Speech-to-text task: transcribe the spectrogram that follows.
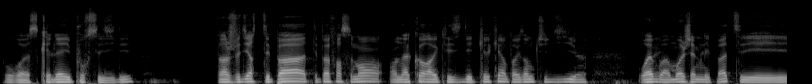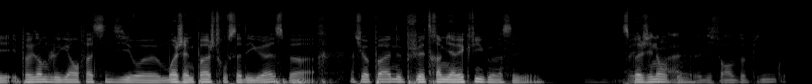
pour euh, ce qu'elle est et pour ses idées. Enfin, je veux dire, t'es pas, t'es pas forcément en accord avec les idées de quelqu'un. Par exemple, tu dis, euh, ouais, Ouais. bah moi j'aime les pâtes, et, et par exemple, le gars en face il dit, ouais, moi j'aime pas, je trouve ça dégueulasse, bah tu vas pas ne plus être ami avec lui, quoi. C'est c'est pas Oui, gênant, ah, quoi. La différence d'opinion, quoi.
